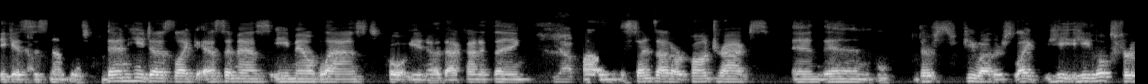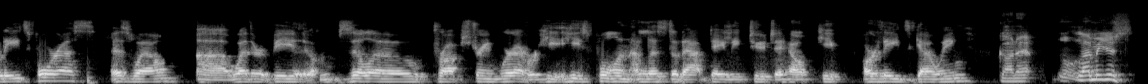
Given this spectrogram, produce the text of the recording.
He gets his numbers. Then he does like SMS, email blast, call- you know, that kind of thing Yep. um, sends out our contracts, and then there's a few others. Like he he looks for leads for us as well, uh, whether it be um, Zillow, PropStream, wherever. He he's pulling a list of that daily too to help keep our leads going. Got it. Let me just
